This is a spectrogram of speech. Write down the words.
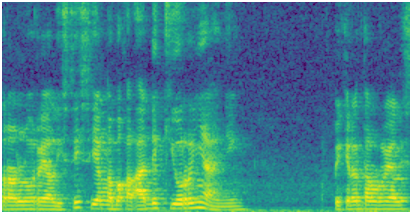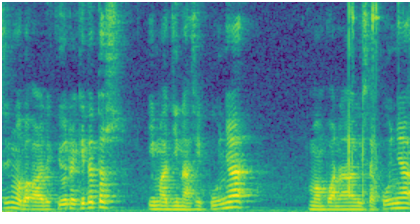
terlalu realistis yang nggak bakal ada cure-nya anjing. Pikiran terlalu realistis nggak bakal ada cure. Kita terus imajinasi punya, kemampuan analisa punya,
